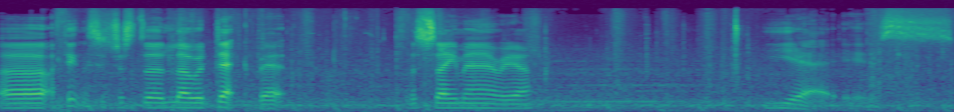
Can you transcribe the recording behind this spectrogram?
Uh, I think this is just the lower deck bit, the same area. Yeah, it is.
